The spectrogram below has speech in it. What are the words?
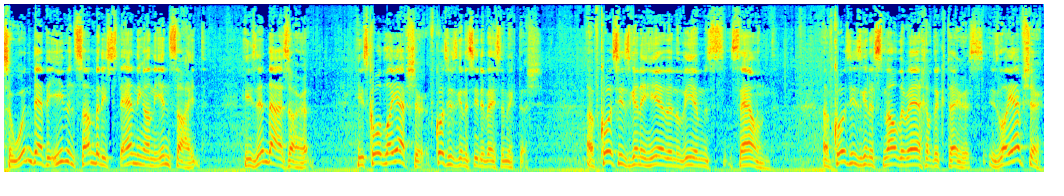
So wouldn't that be even somebody standing on the inside, he's in the Azara, he's called lo yafsher. Of course he's going to see the Beis Hamikdash. Of course he's going to hear the Nevi'im's sound. Of course he's going to smell the reich of the Ketairis. He's lo yafsher.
